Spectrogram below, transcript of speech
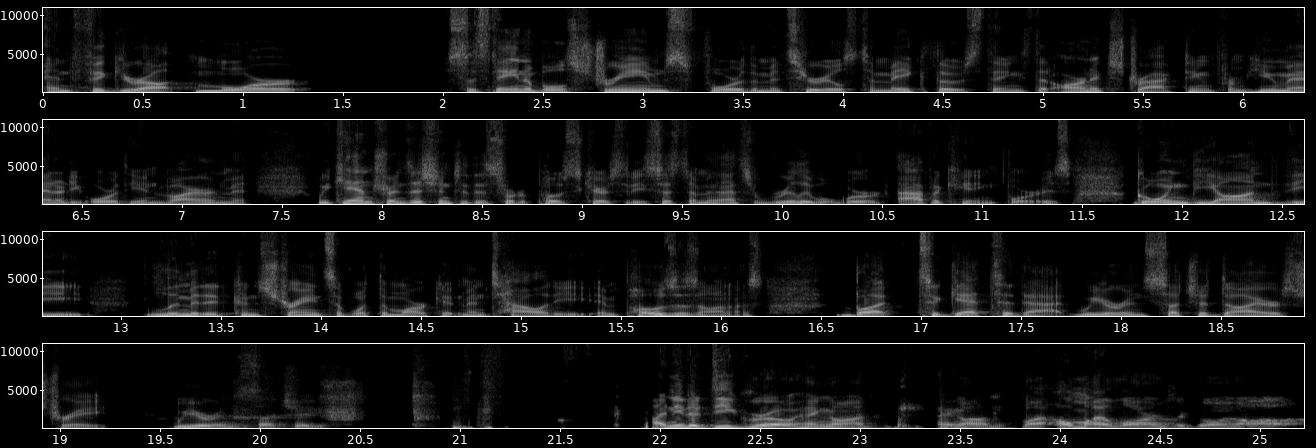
and figure out more sustainable streams for the materials to make those things that aren't extracting from humanity or the environment we can transition to this sort of post scarcity system. And that's really what we're advocating for is going beyond the limited constraints of what the market mentality imposes on us. But to get to that we are in such a dire strait. We are in such a i need a degrow. Hang on. Hang on. My, all my alarms are going off.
